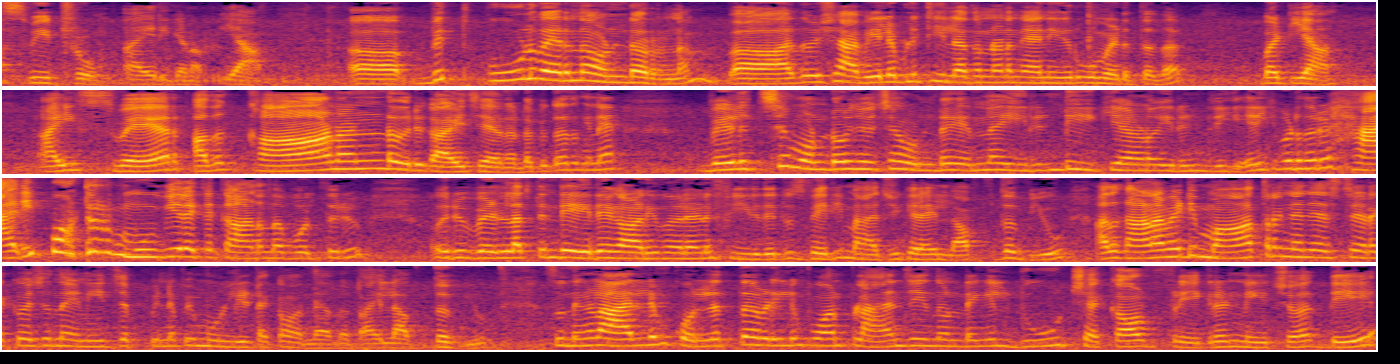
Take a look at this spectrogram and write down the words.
suite room ആയിരിക്കണം യാ വിത്ത് പൂൾ വരുന്ന ആ, അത് പക്ഷേ അവൈലബിലിറ്റി ഇല്ലാത്തതുകൊണ്ടാണ് ഞാൻ ഈ റൂം എടുത്തത്. ബട്ട് യാ ഐ സ്വെയർ അത് കാണേണ്ട ഒരു കാഴ്ചയായിരുന്നു കേട്ടോ ബിക്കോസ് ഇങ്ങനെ വെളിച്ചമുണ്ടോ എന്ന് ചോദിച്ചാൽ ഉണ്ട്. എന്നാൽ ഇരുണ്ടിരിക്കുകയാണോ? ഇരുണ്ടിരിക്കുക. എനിക്ക് ഇവിടുന്ന് ഒരു ഹാരി പോട്ടർ മൂവിയിലൊക്കെ കാണുന്ന പോലത്തെ ഒരു ഒരു വെള്ളത്തിന്റെ ഏരിയ കാണുന്ന പോലെയാണ് ഫീൽ ചെയ്തത്. It was very magical I love the view അത് കാണാൻ വേണ്ടി മാത്രം ഞാൻ ജസ്റ്റ് ഇടയ്ക്ക് വെച്ച് എണീച്ച പിന്നെ മുള്ളിയിട്ടൊക്കെ വന്നായിരുന്നു കേട്ടോ. I love the view so നിങ്ങൾ ആരെങ്കിലും കൊല്ലത്ത് എവിടെയെങ്കിലും പോകാൻ പ്ലാൻ ചെയ്യുന്നുണ്ടെങ്കിൽ do check out fragrant nature they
